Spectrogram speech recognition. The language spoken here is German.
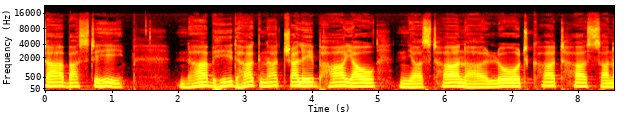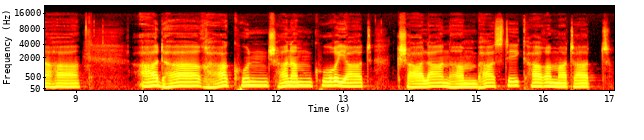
Rakta Bastihi Nabhidhagna Chale Bhayau Nyasthana Lotkathasanaha Adharakunchanam Kuryat Kshalanam Bhasti karamatat.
